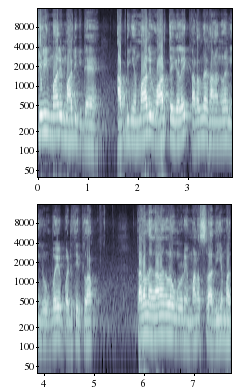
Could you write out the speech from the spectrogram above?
கிளி மாதிரி மாட்டிக்கிட்டேன். அப்படிங்கிற மாதிரி வார்த்தைகளை கடந்த காலங்களில் நீங்கள் உபயோகப்படுத்தியிருக்கலாம். கடந்த காலங்களில் உங்களுடைய மனசில் அதிகமாக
